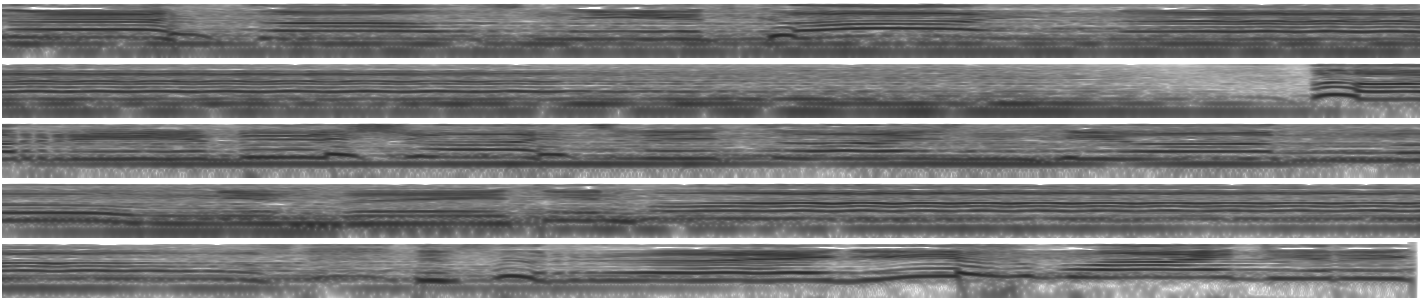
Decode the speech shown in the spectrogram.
nimmt als nicht keine. Arriber scheut wie tausend Jahren um ihr weit in Haus. Frag ich bei dir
